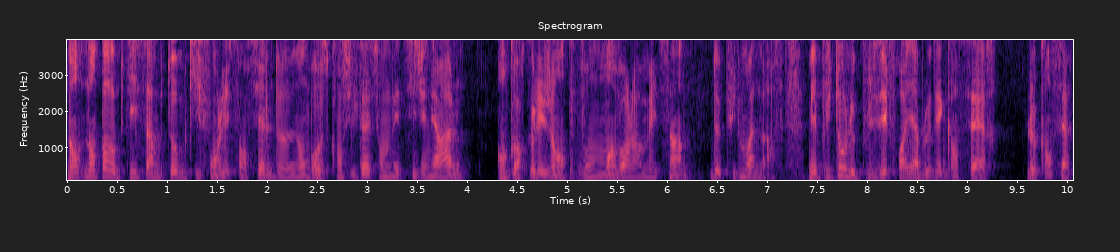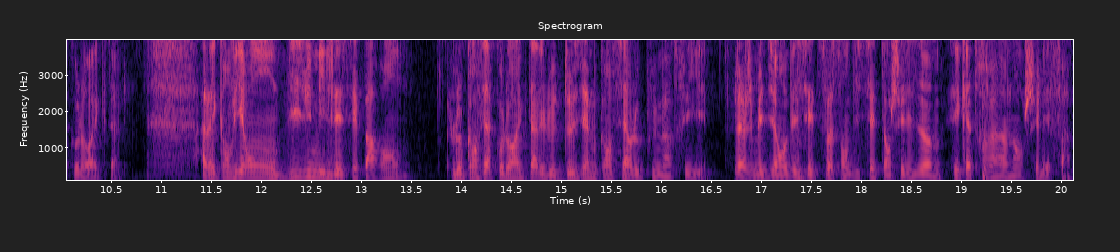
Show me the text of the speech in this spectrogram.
Non, non pas aux petits symptômes qui font l'essentiel de nombreuses consultations de médecine générale, encore que les gens vont moins voir leur médecin depuis le mois de mars, mais plutôt le plus effroyable des cancers, le cancer colorectal. Avec environ 18 000 décès par an, le cancer colorectal est le deuxième cancer le plus meurtrier. L'âge médian au décès est de 77 ans chez les hommes et 81 ans chez les femmes.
